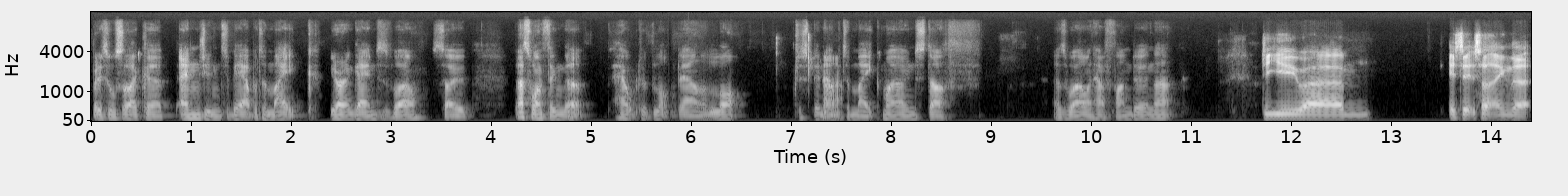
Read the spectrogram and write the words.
but it's also like a engine to be able to make your own games as well. So that's one thing that helped with lockdown a lot. Just being able to make my own stuff as well and have fun doing that. Do you? Um, is it something that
